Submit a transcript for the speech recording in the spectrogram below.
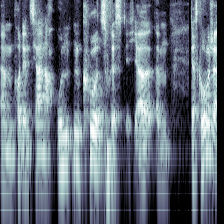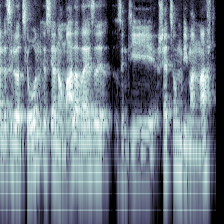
ähm, Potenzial nach unten, kurzfristig, ja. Ähm, das Komische an der Situation ist ja, normalerweise sind die Schätzungen, die man macht,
